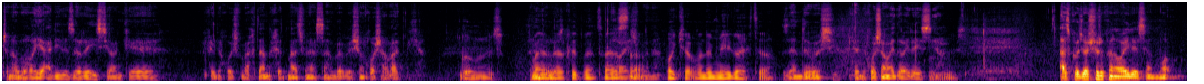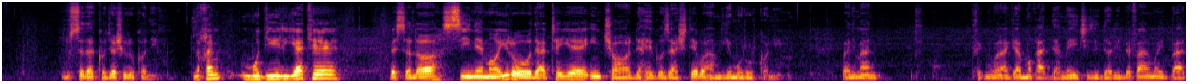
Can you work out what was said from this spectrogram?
جناب آقای علیرضا رئیسیان که خیلی خوشبختم خدمتشون هستم و بهشون خوش آمد میگم. من در خدمت هستم. با کمال میل و احترام. زنده باشی. خیلی خوش آمد آقای رئیسیان. از کجا شروع کنیم آقای رئیسیان؟ ما دوست در کجا شروع کنیم؟ می‌خوایم مدیریت به صلاح سینمایی رو در طی این چهار دهه گذشته با هم دیگه مرور کنیم. ولی من فکر می‌کنم اگر مقدمه ای چیزی داریم بفرمایید بعد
